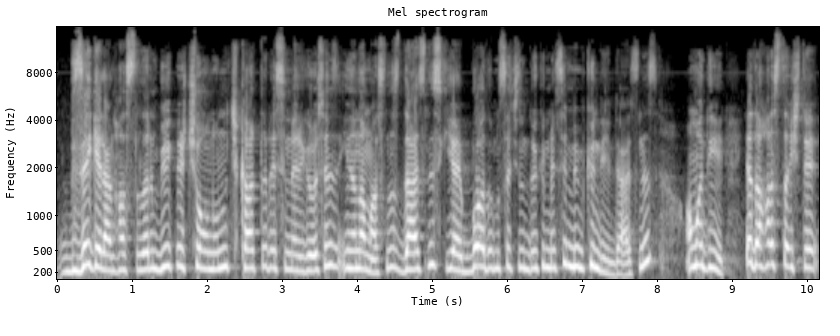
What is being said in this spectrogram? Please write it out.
bize gelen hastaların büyük bir çoğunluğunun çıkarttığı resimleri görseniz inanamazsınız. Dersiniz ki ya bu adamın saçının dökülmesi mümkün değil dersiniz. Ama değil. Ya da hasta işte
